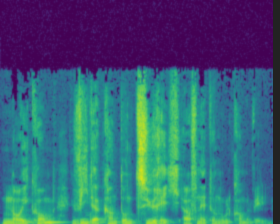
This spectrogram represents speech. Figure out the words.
Neukomm, wie der Kanton Zürich auf Netto Null kommen will.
